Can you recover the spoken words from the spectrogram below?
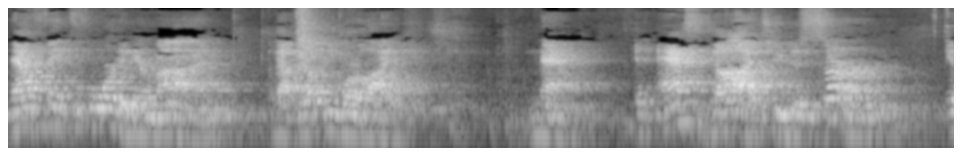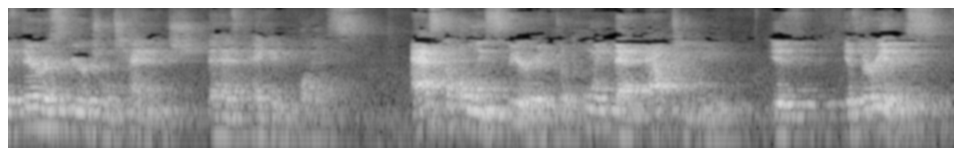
Now think forward in your mind about what you were like now. And ask God to discern if there is spiritual change that has taken place. Ask the Holy Spirit to point that out to you if, if there is.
